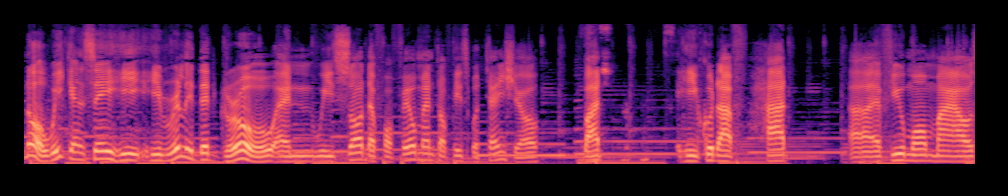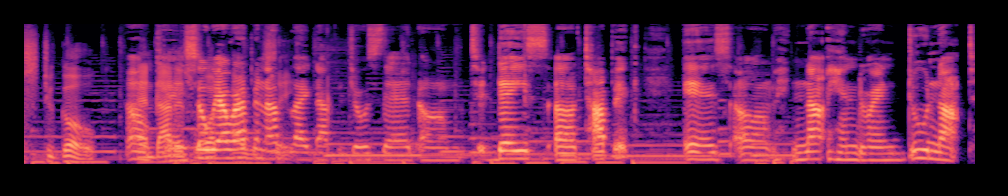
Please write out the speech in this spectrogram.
No, we can say he he really did grow, and we saw the fulfillment of his potential, but he could have had uh, a few more miles to go. And that Okay, so we are wrapping up, say. like Dr. Joe said. Um, today's uh, topic is um, not hindering, do not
